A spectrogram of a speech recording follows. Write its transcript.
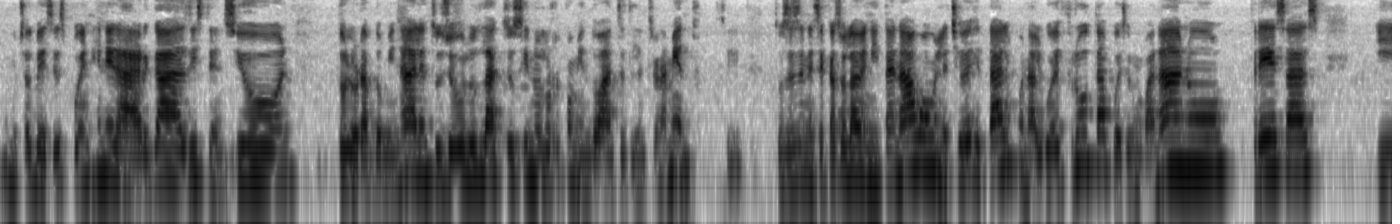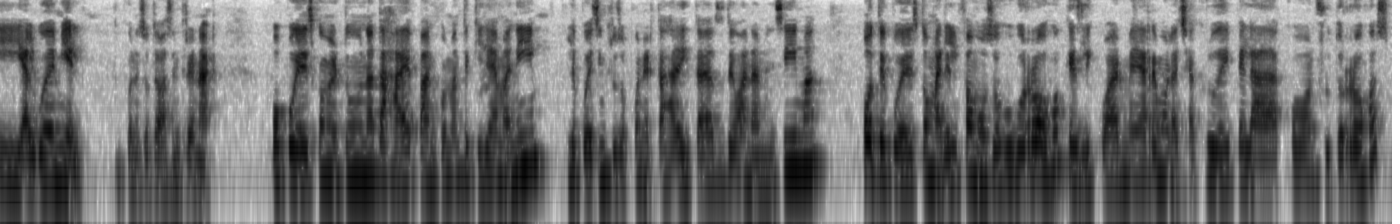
muchas veces, pueden generar gas, distensión, dolor abdominal. Entonces, yo los lácteos sí no los recomiendo antes del entrenamiento. Entonces, en ese caso, la avenita en agua o en leche vegetal con algo de fruta, puede ser un banano, fresas y algo de miel. con eso te vas a entrenar. O puedes comerte una tajada de pan con mantequilla de maní, le puedes incluso poner tajaditas de banano encima, o te puedes tomar el famoso jugo rojo, que es licuar media remolacha cruda y pelada con frutos rojos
